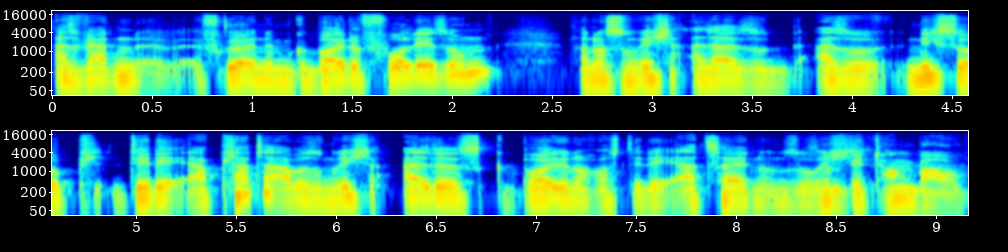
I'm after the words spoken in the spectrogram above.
also wir hatten äh, früher in einem Gebäude Vorlesungen, war noch so ein richtig alter, so, also nicht so DDR-Platte, aber so ein richtig altes Gebäude noch aus DDR-Zeiten und so, So ein. Betonbau.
